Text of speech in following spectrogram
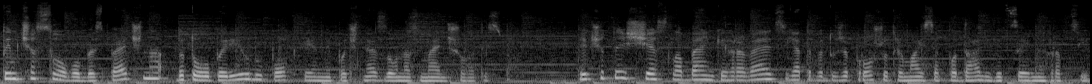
тимчасово безпечна до того періоду, поки не почне зона зменшуватись. Якщо ти ще слабенький гравець, я тебе дуже прошу, тримайся подалі від сильних гравців.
